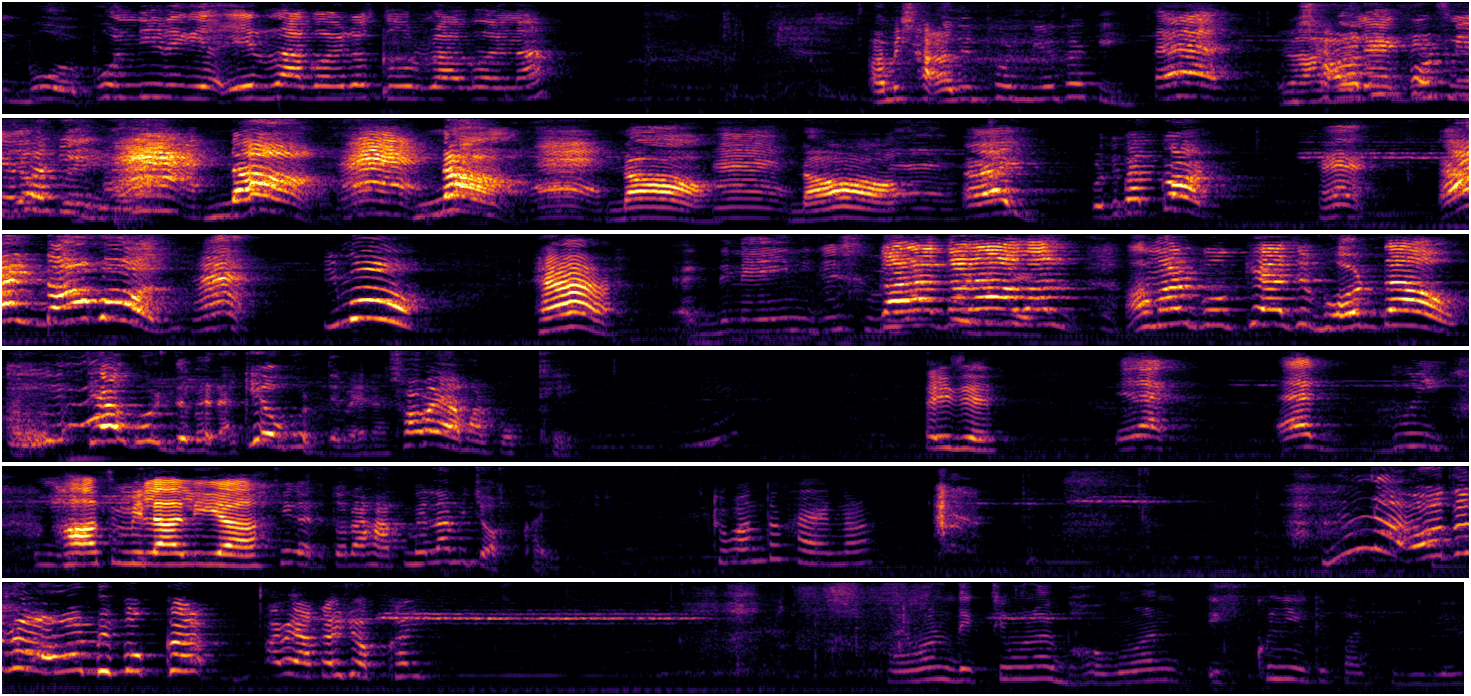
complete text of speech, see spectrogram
ফোন নিয়ে এর রাগ হয় না তোর রাগ হয় না? আমি সারাদিন ফোন নিয়ে থাকি? হ্যাঁ। সারাদিন ফোন নিয়ে থাকি? হ্যাঁ। না হ্যাঁ। না হ্যাঁ। না হ্যাঁ। না। এই প্রতিবাদ কর। হ্যাঁ। এই না বল। হ্যাঁ। ইমো। হ্যাঁ। একদিন এই নিজে কারা কারা আমার আমার পক্ষে আছে ভোট দাও। কেউ ভোট দেবে না কেউ ভোট দেবে না সবাই আমার পক্ষে। এই যে। দেখ এক দুই হাত মিলা লিয়া। ঠিক আছে তোরা হাত মেলা আমি চপ খাই। টুবান তো খায় না। ও তো সব আমার বিপক্ষে। আমি একাই চপ খাই। এখন দেখছি মনে হয় ভগবান এক্ষুনি একে পাঠিয়ে দিলে।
